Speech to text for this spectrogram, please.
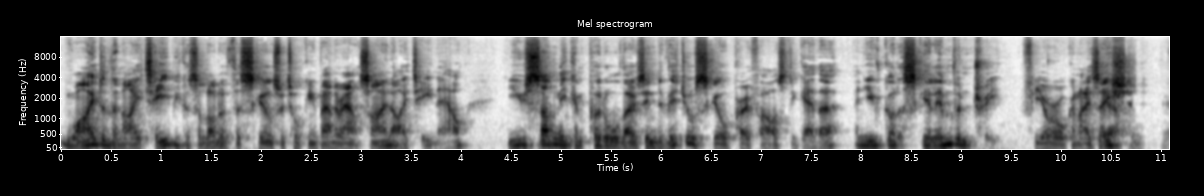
wider than IT, because a lot of the skills we're talking about are outside IT now, you suddenly mm-hmm. can put all those individual skill profiles together and you've got a skill inventory for your organization. Yeah.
